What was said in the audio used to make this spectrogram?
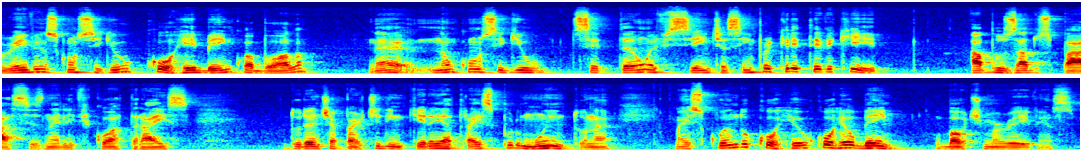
Ravens conseguiu correr bem com a bola, né? Não conseguiu ser tão eficiente assim porque ele teve que abusar dos passes, né? Ele ficou atrás durante a partida inteira e atrás por muito, né? Mas quando correu, correu bem o Baltimore Ravens.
